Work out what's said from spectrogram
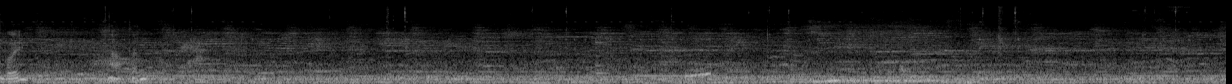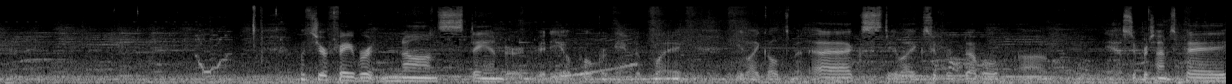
Ugly. Nothing. What's your favorite non-standard video poker game to play? Do you like Ultimate X? Do you like Super Double? Um, yeah, Super Times Pay?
